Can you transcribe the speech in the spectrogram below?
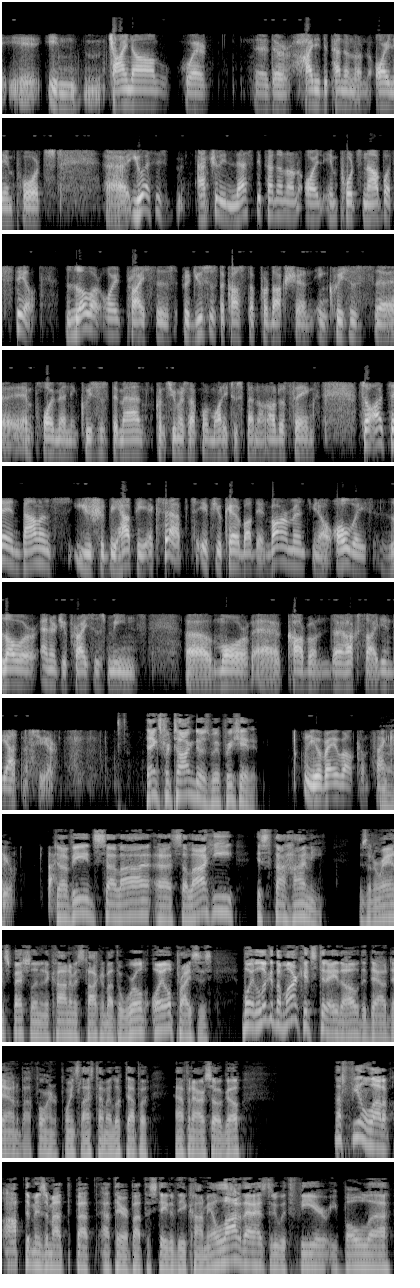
in China, where uh, they're highly dependent on oil imports. Uh, U.S. is actually less dependent on oil imports now, but still, lower oil prices reduces the cost of production, increases uh, employment, increases demand. Consumers have more money to spend on other things. So I'd say in balance, you should be happy. Except if you care about the environment, you know, always lower energy prices means uh, more uh, carbon dioxide in the atmosphere. Thanks for talking to us. We appreciate it. You're very welcome. Thank right. you. Bye. Javid Salah, uh, Salahi Istahani is an Iran special and an economist talking about the world oil prices. Boy, look at the markets today, though. The Dow down about 400 points last time I looked up a half an hour or so ago. Not feeling a lot of optimism out, about, out there about the state of the economy. A lot of that has to do with fear, Ebola,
